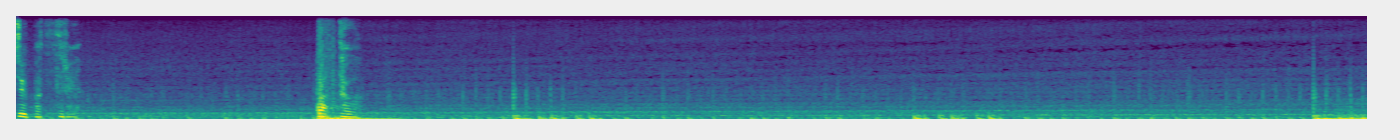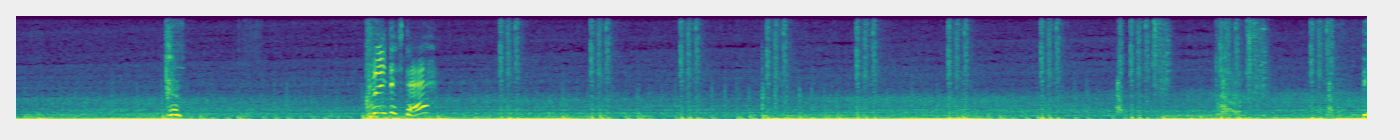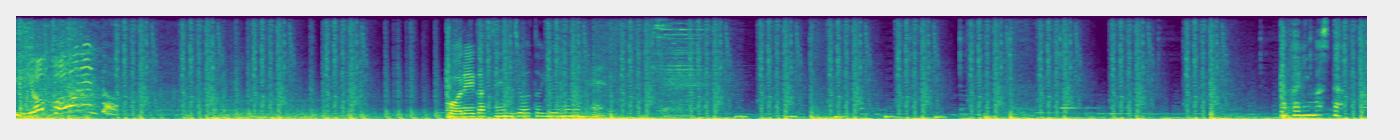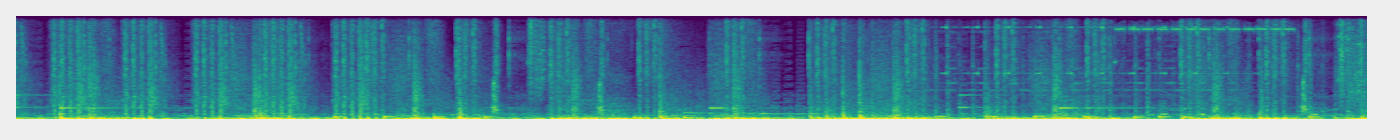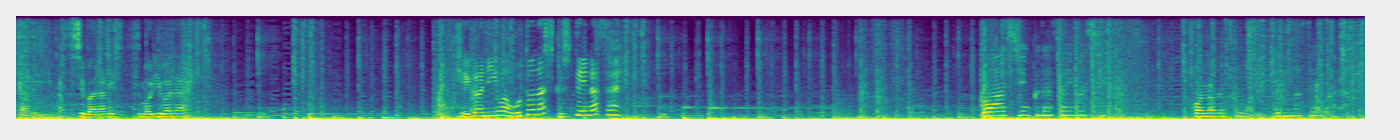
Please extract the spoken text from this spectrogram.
出発するバッタをついてきてディオポーレントこれが戦場というものね。わかりました。誰にも縛られるつもりはない。怪我人はおとなしくしていなさい。心くださいまし。この毒は移りませんから。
